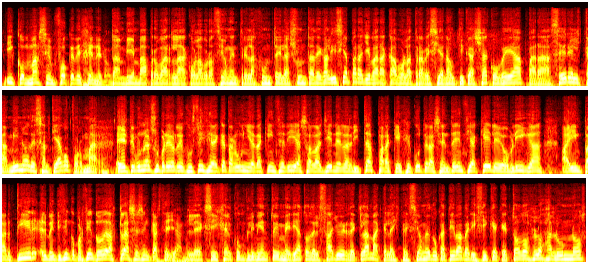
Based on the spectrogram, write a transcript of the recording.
y con más enfoque de género. También va a aprobar la colaboración entre la Junta y la Junta de Galicia para llevar a cabo la travesía náutica Xacobea para hacer el camino de Santiago por mar. El Tribunal Superior de Justicia de Cataluña da 15 días a la Generalitat para que ejecute la sentencia que le obliga a impartir el 25% de las clases en castellano. Le exige el cumplimiento inmediato del fallo y reclama que la inspección educativa verifique que todos los alumnos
